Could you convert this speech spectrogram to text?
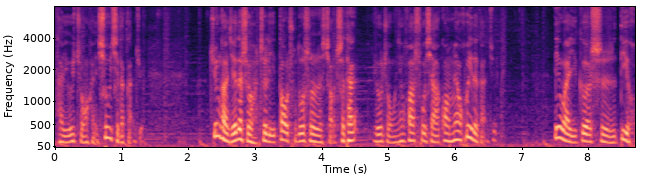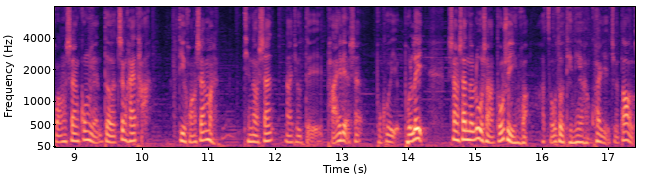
它有一种很秀气的感觉。军港节的时候，这里到处都是小吃摊，有种樱花树下逛庙会的感觉。另外一个是地黄山公园的镇海塔，地黄山嘛，听到山那就得爬一点山，不过也不累。上山的路上都是樱花啊，走走停停，很快也就到了。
